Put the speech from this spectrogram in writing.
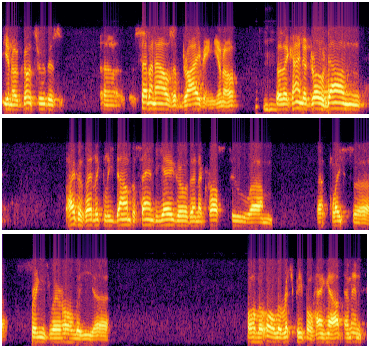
you know, go through this uh, seven hours of driving. You know, so they kind of drove down, hypothetically down to San Diego, then across to um, that place, uh, Springs, where all the uh, all the all the rich people hang out, and then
